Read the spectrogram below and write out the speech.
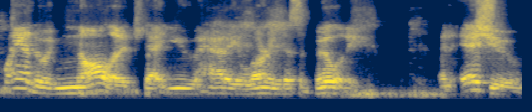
plan to acknowledge that you had a learning disability an issue,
